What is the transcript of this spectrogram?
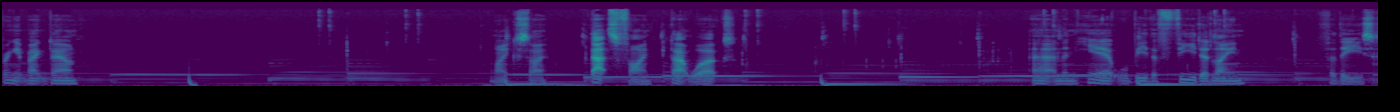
bring it back down. Like so. That's fine. That works. Uh, and then here will be the feeder lane for these.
